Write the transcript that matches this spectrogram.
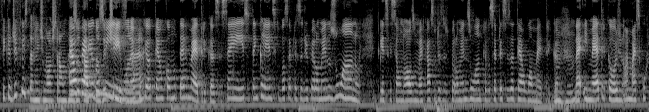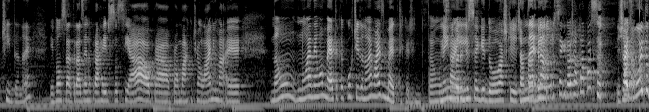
fica difícil da gente mostrar um resultado é o período positivo, mínimo, né? Porque eu tenho como ter métricas. Sem isso, tem clientes que você precisa de pelo menos um ano. Clientes que são novos no mercado, você precisa de pelo menos um ano, porque você precisa ter alguma métrica. Uhum. Né? E métrica hoje não é mais curtida, né? E vão estar trazendo para a rede social, para o marketing online, é, não, não é nenhuma métrica curtida, não é mais métrica, gente. Então, Nem número aí... de seguidor, acho que já está bem... Não, número de seguidor já ultrapassou. Já Faz tra... muito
